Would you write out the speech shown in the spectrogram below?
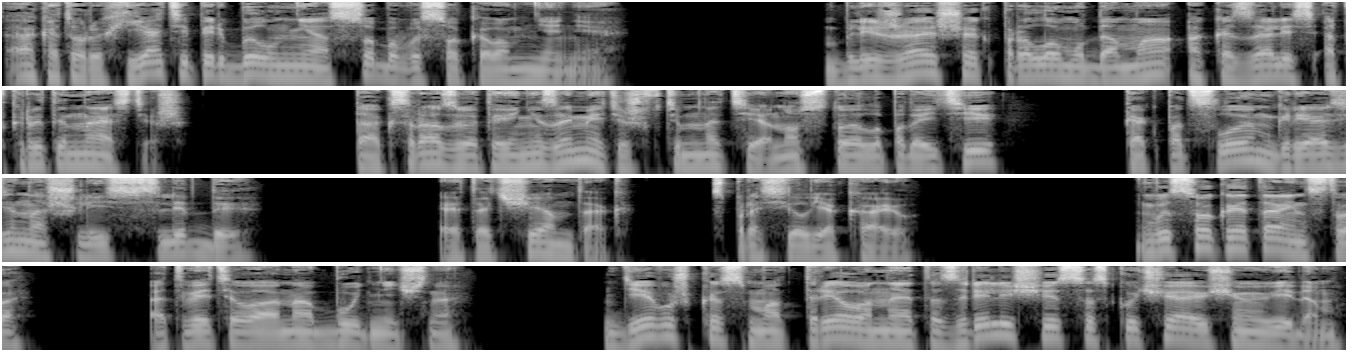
о которых я теперь был не особо высокого мнения. Ближайшие к пролому дома оказались открыты настежь. Так сразу это и не заметишь в темноте, но стоило подойти, как под слоем грязи нашлись следы. Это чем так? — спросил я Каю. «Высокое таинство», — ответила она буднично. Девушка смотрела на это зрелище со скучающим видом.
